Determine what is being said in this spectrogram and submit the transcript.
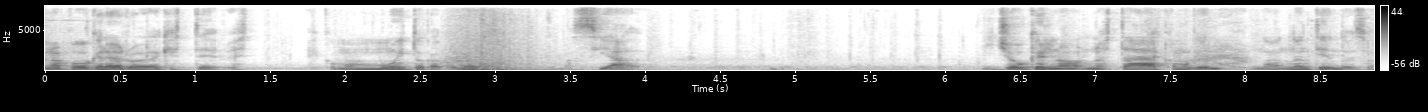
Yo no puedo creerlo, es que este es, como muy tocapelota. Demasiado. Y Joker no, no está, es como que. No, no entiendo eso.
